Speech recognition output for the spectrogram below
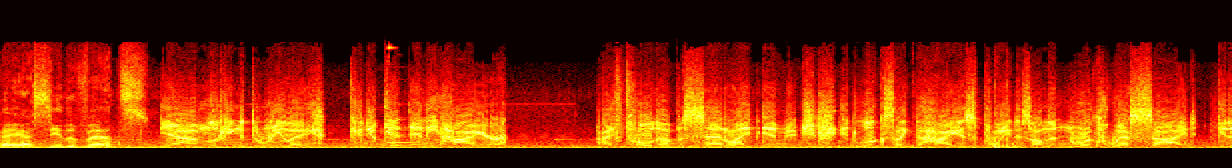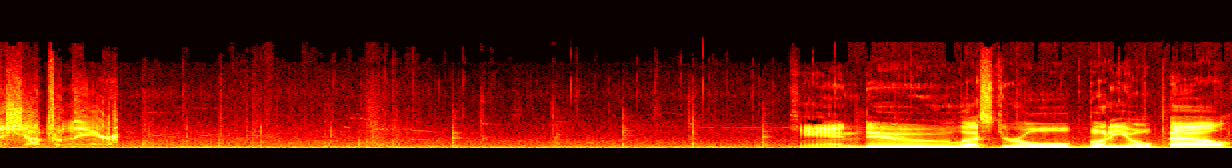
Hey, I see the vents. Yeah, I'm looking at the relay. Can you get any higher? I've pulled up a satellite image. It looks like the highest point is on the northwest side. Get a shot from there. Can do, Lester, old buddy, old pal.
